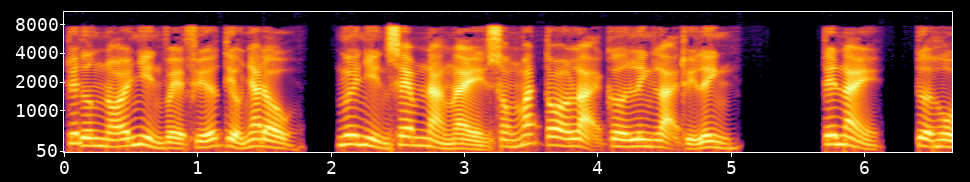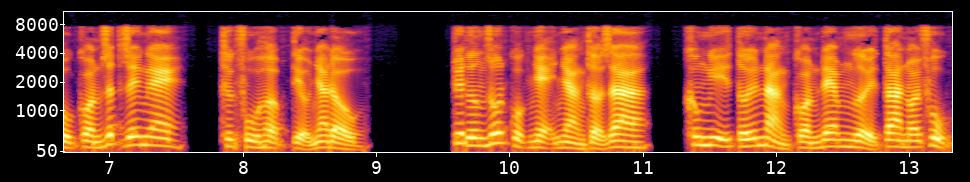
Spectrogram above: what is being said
Tuyết ương nói nhìn về phía tiểu nha đầu, ngươi nhìn xem nàng này song mắt to lại cơ Linh lại Thủy Linh. Tên này, tựa hồ còn rất dễ nghe, thực phù hợp tiểu nha đầu. Tuyết ương rốt cuộc nhẹ nhàng thở ra, không nghĩ tới nàng còn đem người ta nói phục,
